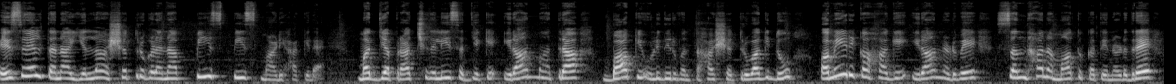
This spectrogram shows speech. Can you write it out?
ಇಸ್ರೇಲ್ ತನ್ನ ಎಲ್ಲ ಶತ್ರುಗಳನ್ನ ಪೀಸ್ ಪೀಸ್ ಮಾಡಿ ಹಾಕಿದೆ. ಮಧ್ಯ ಪ್ರಾಚ್ಯದಲ್ಲಿ ಸದ್ಯಕ್ಕೆ ಇರಾನ್ ಮಾತ್ರ ಬಾಕಿ ಉಳಿದಿರುವಂತಹ ಶತ್ರುವಾಗಿದ್ದು, ಅಮೆರಿಕ ಹಾಗೆ ಇರಾನ್ ನಡುವೆ ಸಂಧಾನ ಮಾತುಕತೆ ನಡೆದರೆ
